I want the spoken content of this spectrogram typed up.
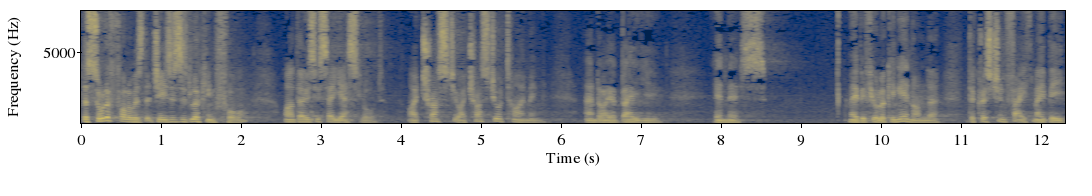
the sort of followers that Jesus is looking for are those who say, Yes, Lord, I trust you, I trust your timing, and I obey you in this. Maybe if you're looking in on the, the Christian faith, maybe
